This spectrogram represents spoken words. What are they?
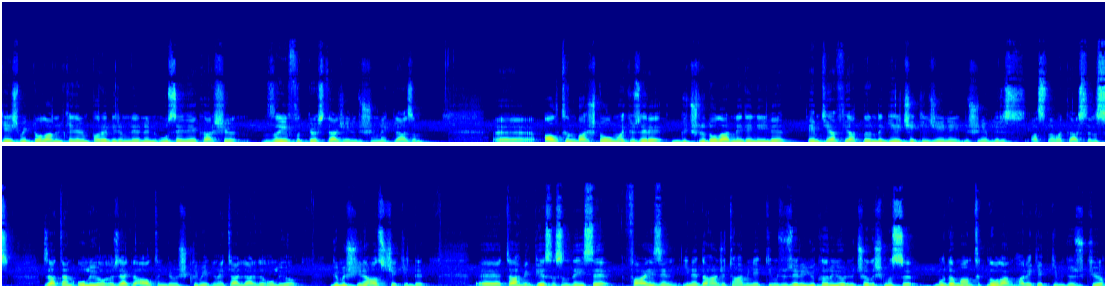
gelişmekte olan ülkelerin para birimlerinin USD'ye karşı zayıflık göstereceğini düşünmek lazım. Ee, altın başta olmak üzere güçlü dolar nedeniyle emtia fiyatlarında geri çekileceğini düşünebiliriz aslına bakarsanız. Zaten oluyor özellikle altın, gümüş, kıymetli metallerde oluyor. Gümüş yine az çekildi. Ee, tahvil piyasasında ise faizin yine daha önce tahmin ettiğimiz üzere yukarı yönlü çalışması burada mantıklı olan hareket gibi gözüküyor.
